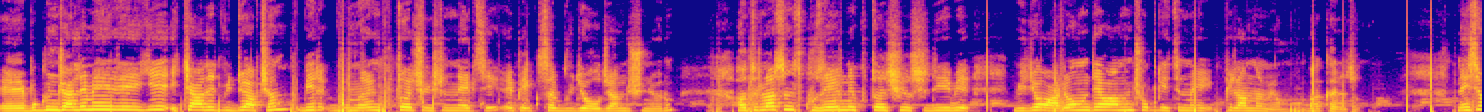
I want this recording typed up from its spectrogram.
Ee, bu güncellemeyi iki adet video yapacağım. Bir bunların kutu açılışının hepsi epey kısa bir video olacağını düşünüyorum. Hatırlarsanız Kuzey Evinde Kutu Açılışı diye bir video vardı. Onun devamını çok getirmeyi planlamıyorum. Bakarız. Neyse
